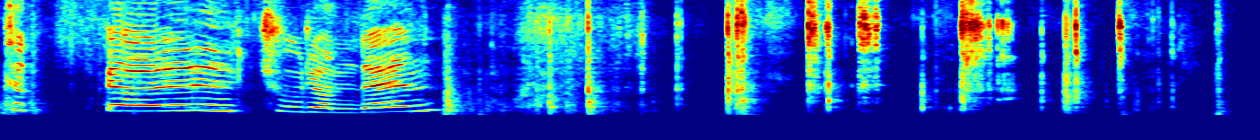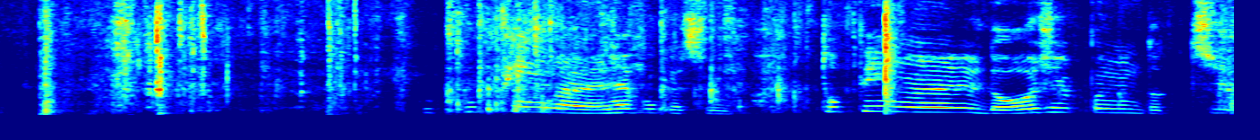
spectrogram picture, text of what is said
특별 출연된 토핑을 해보겠습니다. 토핑을 넣으실 분은 넣지,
